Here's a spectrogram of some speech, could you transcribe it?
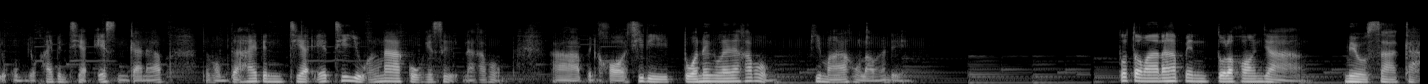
ยกผมยกให้เป็นเทียเอสเหมือนกันนะครับแต่ผมจะให้เป็นเทียเอสที่อยู่ข้างหน้ากูเคสึนะครับผมอ่าเป็นคอที่ดีตัวหนึ่งเลยนะครับผมพี่ม้าของเรานั่นเอง ตัวต่อมานะครับเป็นตัวละครอย่างมิลซากะ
